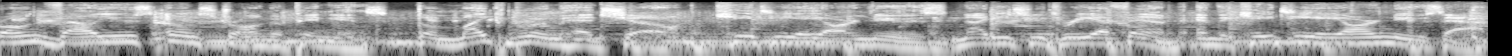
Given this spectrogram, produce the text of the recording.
Strong values and strong opinions. The Mike Broomhead Show. KTAR News, 92.3 FM, and the KTAR News app.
